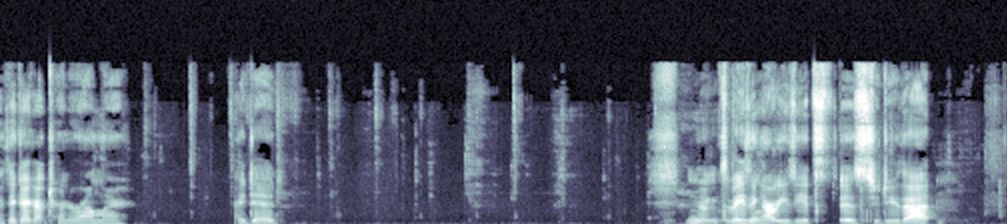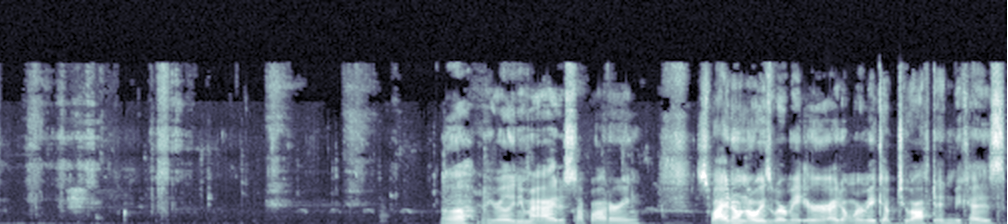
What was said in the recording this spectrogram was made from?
I think I got turned around there. I did. Mm, it's amazing how easy it is to do that. Ugh, I really need my eye to stop watering. That's why I don't always wear make or I don't wear makeup too often because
